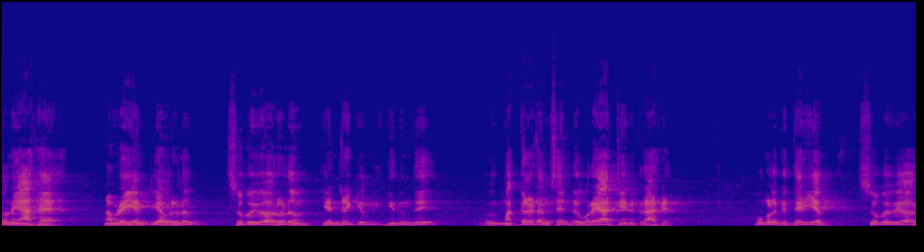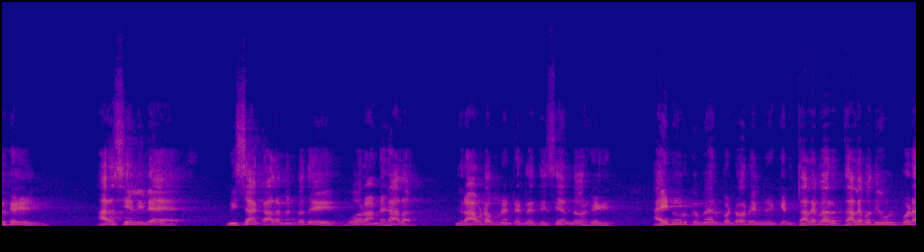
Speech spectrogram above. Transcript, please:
துணையாக நம்முடைய எம்பி அவர்களும் சுபவி அவர்களும் என்றைக்கும் இருந்து மக்களிடம் சென்று உரையாற்றி இருக்கிறார்கள். உங்களுக்கு தெரியும் சுபவி அவர்கள் அரசியலில் மிசா காலம் என்பது ஓராண்டு காலம். திராவிட முன்னேற்ற கழகத்தை சேர்ந்தவர்கள் ஐநூறுக்கும் மேற்பட்டோர் இன்றைக்கு தலைவர் தளபதி உள்பட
